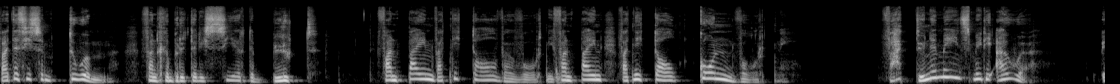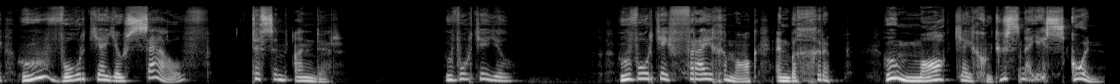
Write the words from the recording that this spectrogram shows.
Wat is die simptoom van gebrutaliseerde bloed? Van pyn wat nie taal wou word nie, van pyn wat nie taal kon word nie. Wat doen 'n mens met die oue? Hoe word jy jouself tussen ander? Hoe word jy heel? Hoe word jy vrygemaak in begrip? Hoe maak jy goed? Hoe sny jy skoon?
